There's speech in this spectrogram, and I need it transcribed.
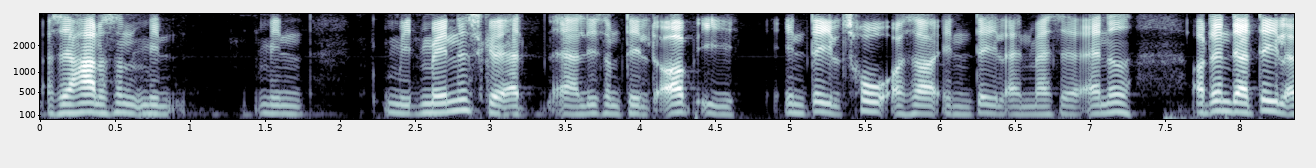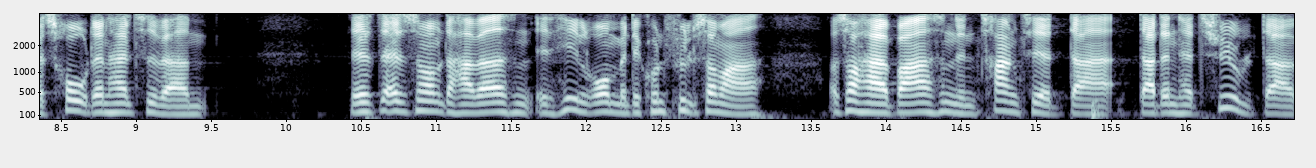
Altså jeg har det sådan, min, min, mit menneske er, er ligesom delt op i en del tro, og så en del af en masse andet. Og den der del af tro, den har altid været... Det er, det er som om, der har været sådan et helt rum, men det kun fyldt så meget. Og så har jeg bare sådan en trang til, at der, der er den her tvivl, der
